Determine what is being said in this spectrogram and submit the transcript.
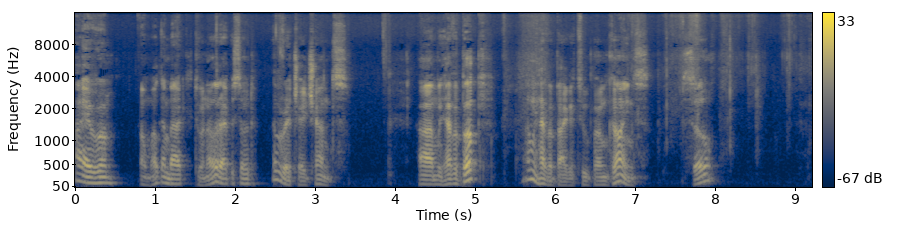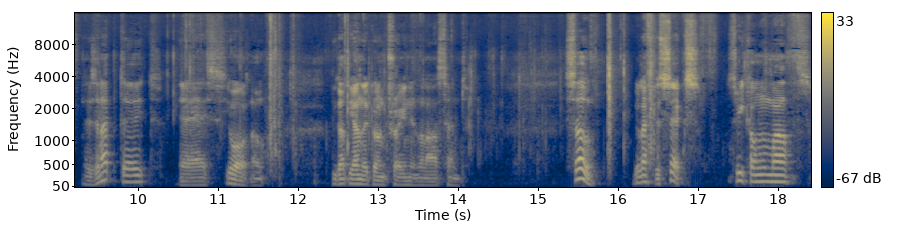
Hi everyone, and welcome back to another episode of Rich H Hunts. Um, we have a book, and we have a bag of two pound coins. So, there's an update. Yes, you all know. We got the underground train in the last hunt. So, we left with six. Three Commonwealths,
